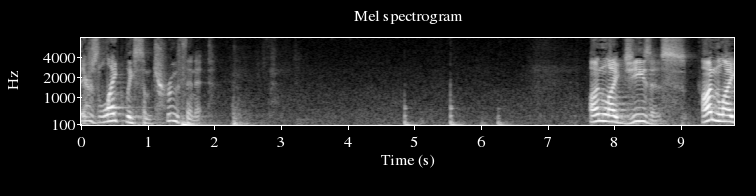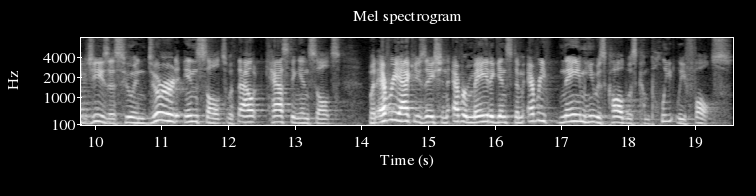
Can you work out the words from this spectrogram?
there's likely some truth in it. Unlike Jesus, unlike Jesus, who endured insults without casting insults, but every accusation ever made against him, every name he was called was completely false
